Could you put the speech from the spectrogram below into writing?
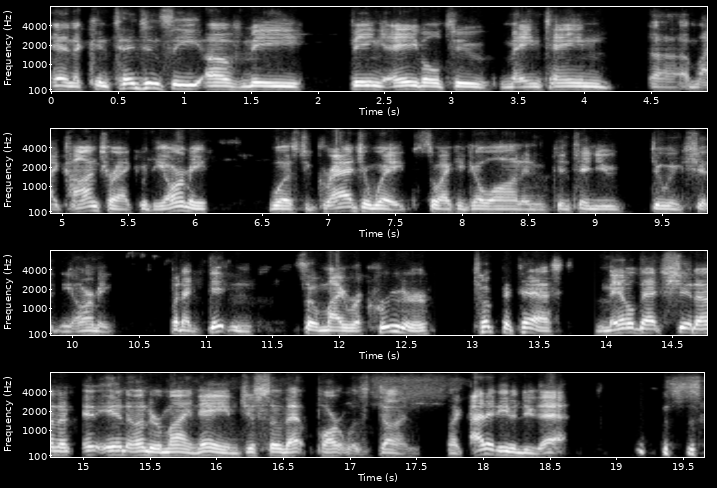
and a contingency of me being able to maintain uh, my contract with the army was to graduate so I could go on and continue doing shit in the army. But I didn't. So my recruiter took the test, mailed that shit on, in under my name just so that part was done. Like I didn't even do that. so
